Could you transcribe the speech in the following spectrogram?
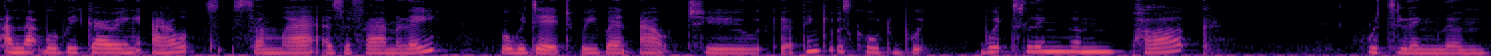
and that will be going out somewhere as a family. Well we did, we went out to, I think it was called Whit Whitlingham Park? Whitlingham,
